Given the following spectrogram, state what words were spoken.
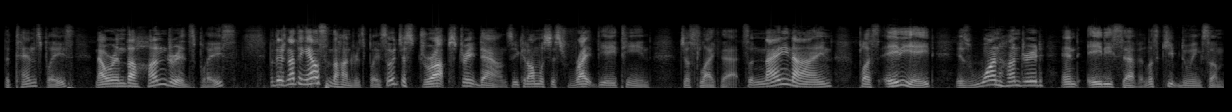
the tens place. Now we're in the hundreds place. But there's nothing else in the hundreds place. So it just drops straight down. So you could almost just write the 18 just like that. So 99 plus 88 is 187. Let's keep doing some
